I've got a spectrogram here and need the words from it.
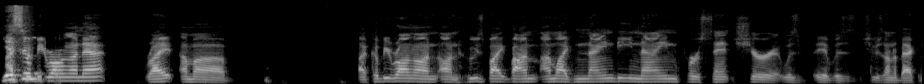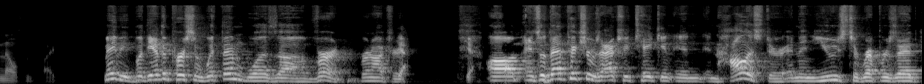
yes, I could it, be wrong on that. Right, I'm a I could be wrong on on whose bike, but I'm I'm like 99% sure it was it was she was on the back of Nelson's bike. Maybe, but the other person with them was uh Vern, Vern Autry. Yeah. Yeah. Um, and so that picture was actually taken in in Hollister and then used to represent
